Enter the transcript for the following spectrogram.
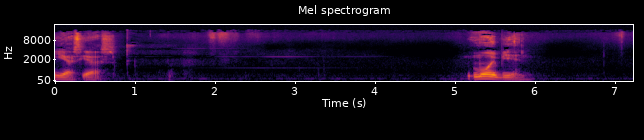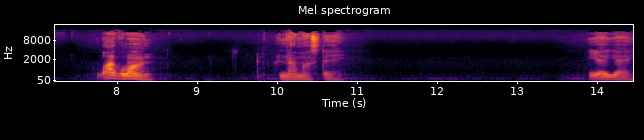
Yes, yes. Muy bien. Wagwan. Namaste. Yay, yay.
